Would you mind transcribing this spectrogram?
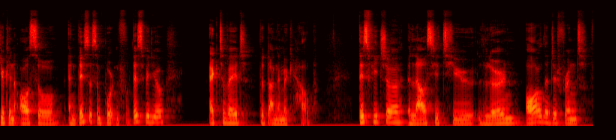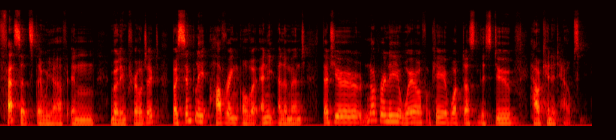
You can also, and this is important for this video, activate the dynamic help. This feature allows you to learn all the different facets that we have in Merlin project by simply hovering over any element that you're not really aware of. Okay, what does this do? How can it help me?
